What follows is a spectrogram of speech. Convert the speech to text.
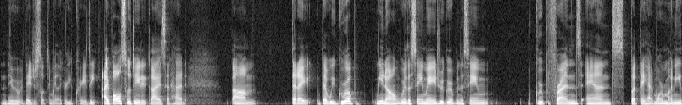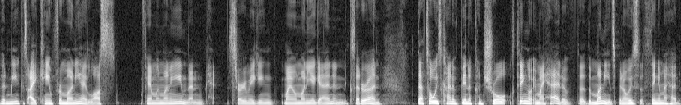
they were, they just looked at me like, "Are you crazy?" I've also dated guys that had um, that I that we grew up, you know, we're the same age, we grew up in the same group of friends and but they had more money than me because I came from money. I lost family money and then started making my own money again and etc. And that's always kind of been a control thing in my head of the the money. It's been always the thing in my head.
